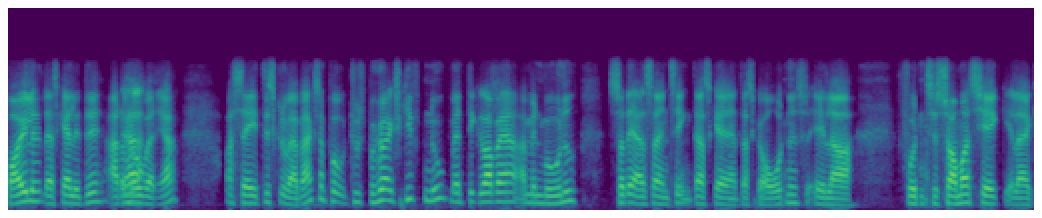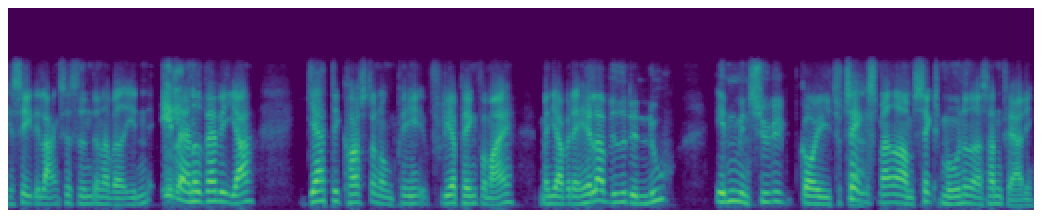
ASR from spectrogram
bøjle, lad os kalde det det, I don't ja. know, hvad det er og sagde, det skal du være opmærksom på. Du behøver ikke skifte nu, men det kan godt være om en måned, så det er altså en ting, der skal, der skal ordnes, eller få den til sommertjek, eller jeg kan se det lang tid siden, den har været inde. Et eller andet, hvad ved jeg? Ja, det koster nogle p- flere penge for mig, men jeg vil da hellere vide det nu, inden min cykel går i total ja. smadret om 6 måneder, og så er den færdig.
